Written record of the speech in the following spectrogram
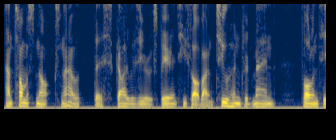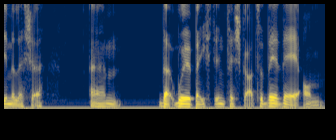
And Thomas Knox, now this guy with zero experience, he's got about 200 men, volunteer militia, um, that were based in Fishguard. So they're there on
